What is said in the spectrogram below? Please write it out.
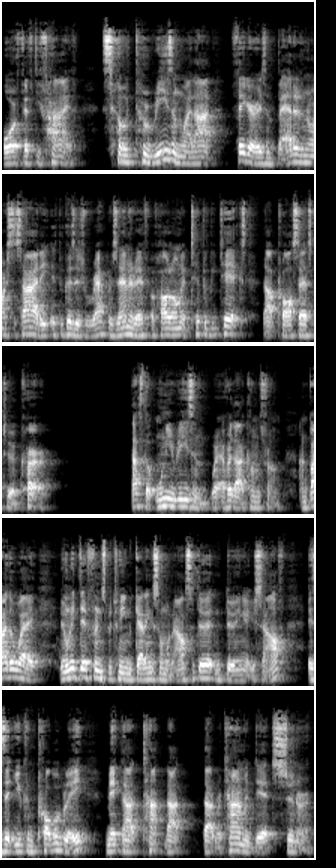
or 55. So the reason why that figure is embedded in our society is because it's representative of how long it typically takes that process to occur. That's the only reason wherever that comes from. And by the way, the only difference between getting someone else to do it and doing it yourself is that you can probably make that ta- that that retirement date sooner,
